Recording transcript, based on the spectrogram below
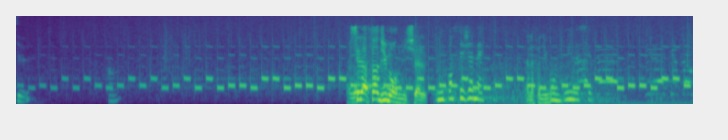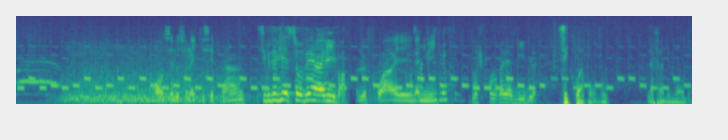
2, 1. C'est la fin du monde, Michel. N'y pensez jamais. À la fin du monde? Oui, monsieur. Oh, c'est le soleil qui s'éteint, Si vous deviez sauver un livre, le froid et la nuit. moi je prendrais la Bible. C'est quoi pour vous la fin du monde?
